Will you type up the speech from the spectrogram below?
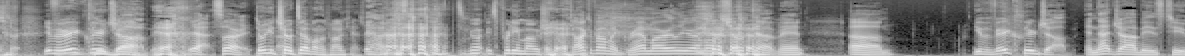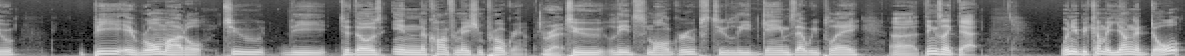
Sorry. You have a very clear Good job. Yeah. Yeah. Sorry. Don't get choked up on the podcast. Yeah. I just- I It's, it's pretty emotional. I talked about my grandma earlier. I'm all choked up, man. Um, you have a very clear job, and that job is to be a role model to the to those in the confirmation program, right. to lead small groups, to lead games that we play, uh, things like that. When you become a young adult,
